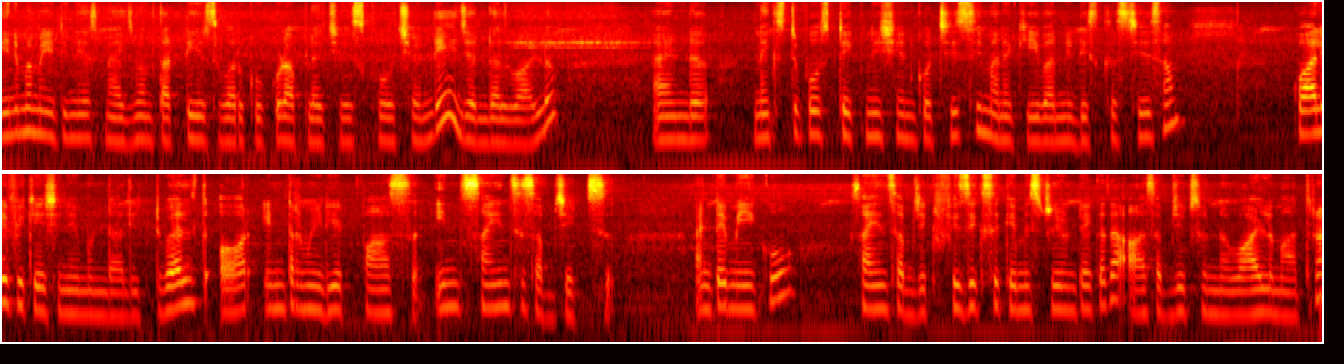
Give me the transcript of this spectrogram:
minimum eighteen years maximum thirty years వరకు కూడా అప్లై చేసుకోవచ్చు అండి జనరల్ వాళ్ళు. అండ్ నెక్స్ట్ పోస్ట్ టెక్నీషియన్కి వచ్చేసి మనకి ఇవన్నీ డిస్కస్ చేసాం. క్వాలిఫికేషన్ ఏముండాలి? Twelfth or intermediate pass in science subjects. అంటే మీకు సైన్స్ సబ్జెక్ట్ ఫిజిక్స్ కెమిస్ట్రీ ఉంటాయి కదా ఆ సబ్జెక్ట్స్ ఉన్న వాళ్ళు మాత్రం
